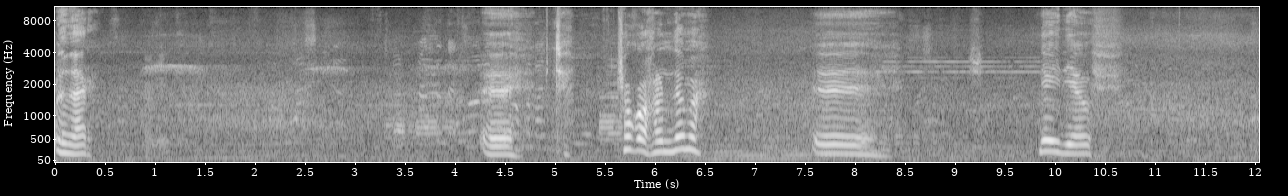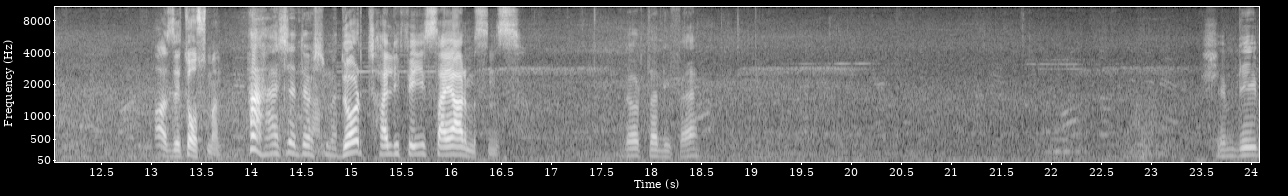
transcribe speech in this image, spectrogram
Ömer, Ee, t- çok aklımda ama ee, neydi ya? Hazreti Osman. Ha Hazreti Osman. Dört halifeyi sayar mısınız? Dört halife. Şimdi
